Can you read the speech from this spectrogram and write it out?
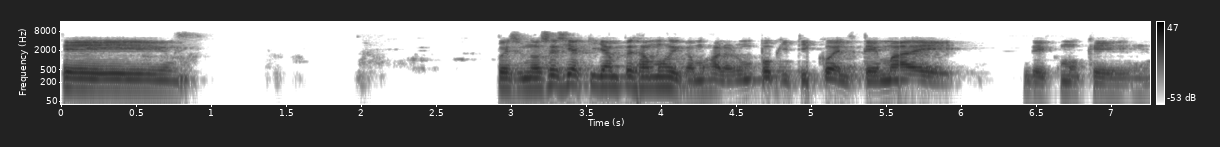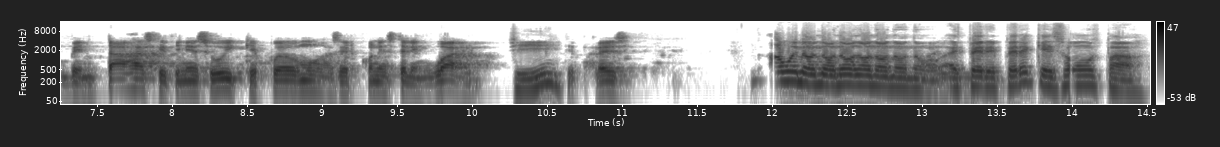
Eh, pues no sé si aquí ya empezamos, digamos, a hablar un poquitico del tema de, como que ventajas que tiene Swift y qué podemos hacer con este lenguaje. Sí. ¿Te parece? Ah, bueno, no, no, no, no, no, no. Espere, espere que eso vamos para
